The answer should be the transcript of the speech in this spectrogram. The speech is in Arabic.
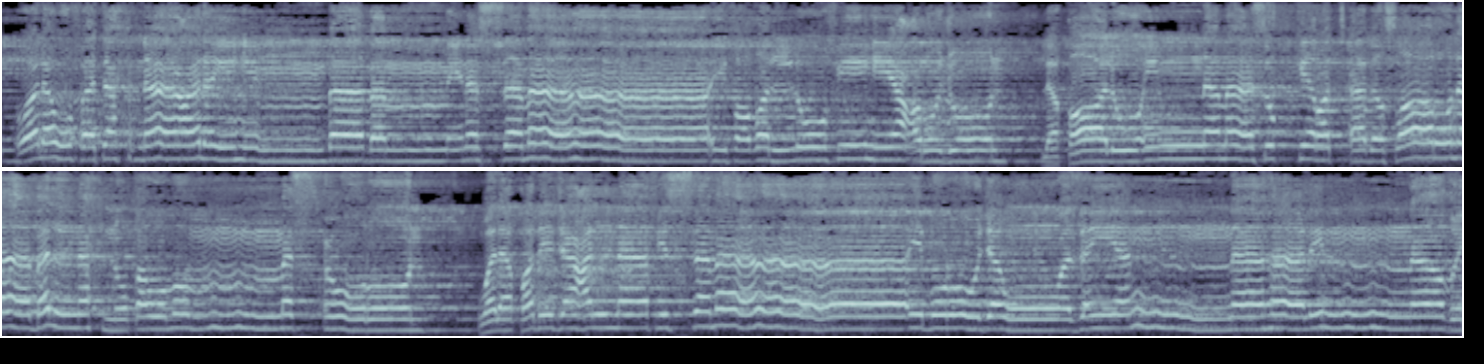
ولو فتحنا عليهم بابا من السماء فظلوا فيه يعرجون لقالوا إنما سكرت أبصارنا بل نحن قوم مسحورون ولقد جعلنا في السماء بروجا وزيناها للناظرين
